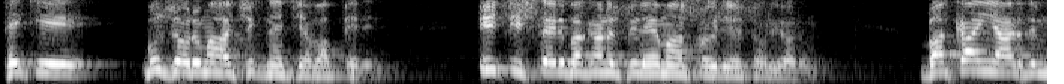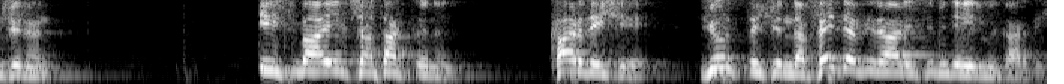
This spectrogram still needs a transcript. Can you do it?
Peki bu soruma açık net cevap verin. İçişleri Bakanı Süleyman Soylu'ya soruyorum. Bakan yardımcının İsmail Çataklı'nın kardeşi yurt dışında FETÖ firarisi mi değil mi kardeş?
